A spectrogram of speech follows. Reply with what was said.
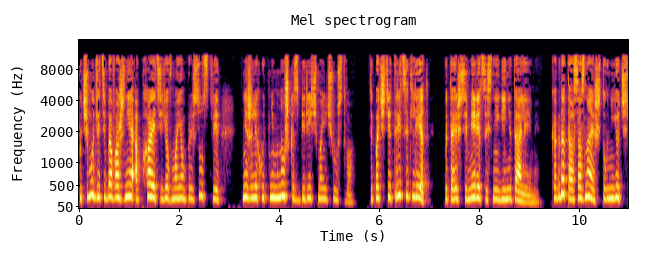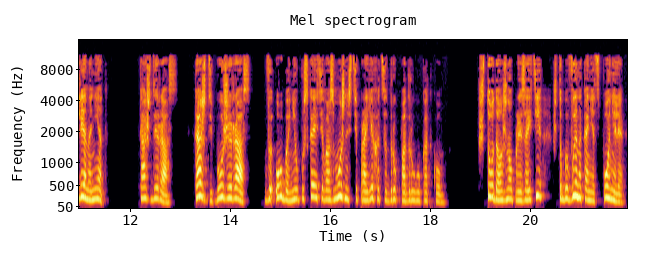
Почему для тебя важнее обхаять ее в моем присутствии, нежели хоть немножко сберечь мои чувства? Ты почти тридцать лет пытаешься мериться с ней гениталиями. Когда ты осознаешь, что у нее члена нет, Каждый раз, каждый божий раз вы оба не упускаете возможности проехаться друг по другу катком. Что должно произойти, чтобы вы, наконец, поняли,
